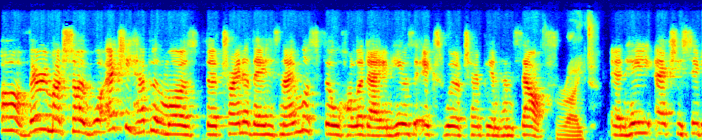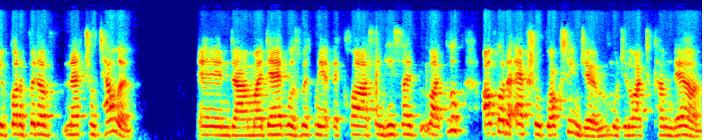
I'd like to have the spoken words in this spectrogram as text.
Oh, very much so. What actually happened was the trainer there, his name was Phil Holiday, and he was an ex world champion himself. Right. And he actually said you've got a bit of natural talent and uh, my dad was with me at the class and he said like look i've got an actual boxing gym would you like to come down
